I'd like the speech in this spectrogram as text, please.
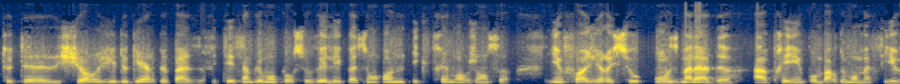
toute euh, chirurgie de guerre de base. C'était simplement pour sauver les patients en extrême urgence. Une fois, j'ai reçu 11 malades après un bombardement massif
